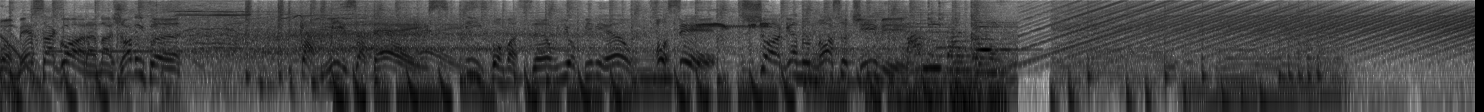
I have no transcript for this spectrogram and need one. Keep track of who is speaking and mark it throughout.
Speaker 1: Começa agora na Jovem Pan. Camisa 10. Informação e opinião. Você joga no nosso time. Camisa 10.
